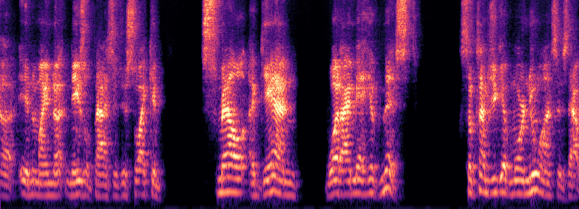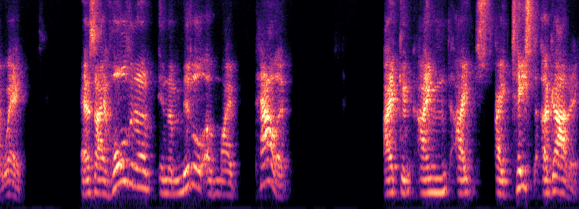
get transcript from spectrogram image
uh, into my nasal passages so I can smell again what I may have missed. Sometimes you get more nuances that way. As I hold it up in the middle of my palate, I can I I I taste agave.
